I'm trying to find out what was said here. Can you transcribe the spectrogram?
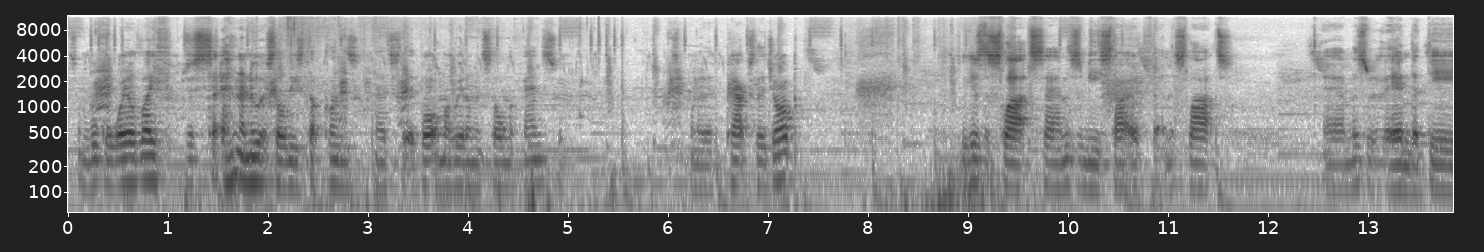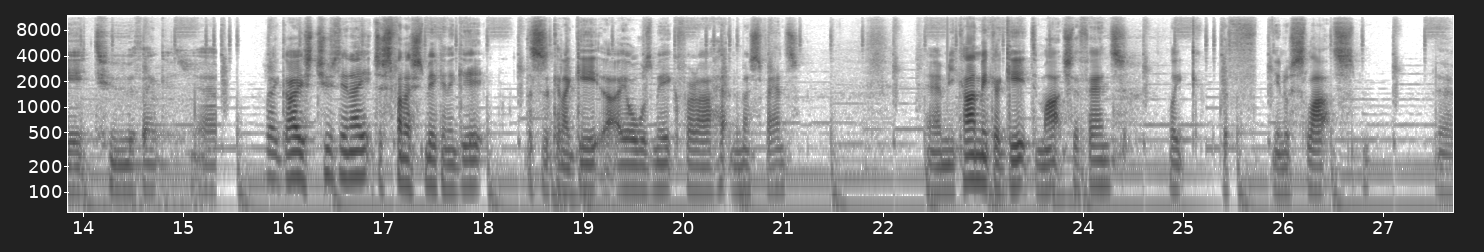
Some local wildlife, just sitting, I noticed all these ducklings uh, just at the bottom of where I'm installing the fence, so it's one of the perks of the job. So here's the slats, and um, this is me started fitting the slats. Um, this was the end of day two, I think. Uh, right guys, Tuesday night, just finished making a gate. This is the kind of gate that I always make for a hit and miss fence. Um, you can make a gate to match the fence, like with you know slats uh,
